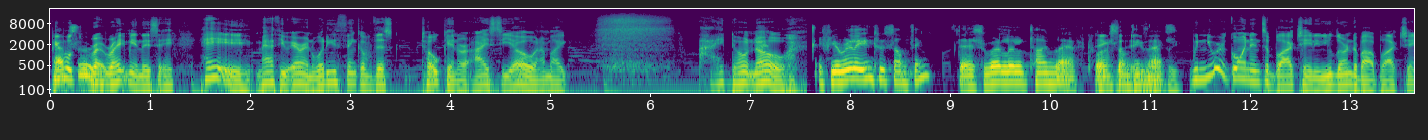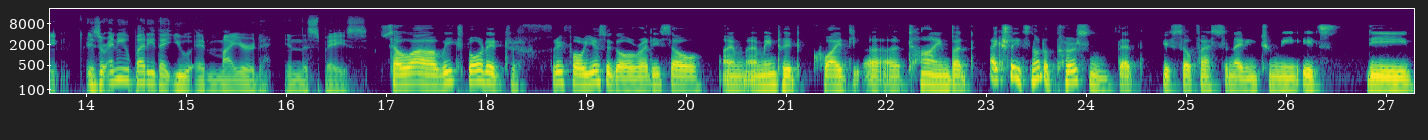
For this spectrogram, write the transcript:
people absolutely. write me and they say, "Hey, Matthew Aaron, what do you think of this token or ICO?" And I'm like, "I don't know." If you're really into something, there's very little time left for Exa- something else. When you were going into blockchain and you learned about blockchain, is there anybody that you admired in the space? So uh, we explored it three, four years ago already. So I'm, I'm into it quite uh, time. But actually, it's not a person that is so fascinating to me. It's the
